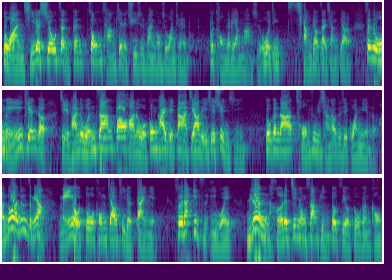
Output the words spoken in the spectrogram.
短期的修正跟中长线的趋势翻工是完全不不。同的两码事，我已经强调再强调了，甚至我每一天的解盘的文章，包含了我公开给大家的一些讯息，都跟大家重复去强调这些观念了。很多人就是怎么样，没有多空交替的概念，所以他一直以为任何的金融商品都只有多跟空，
